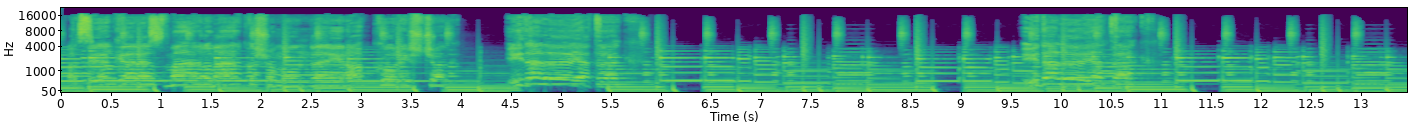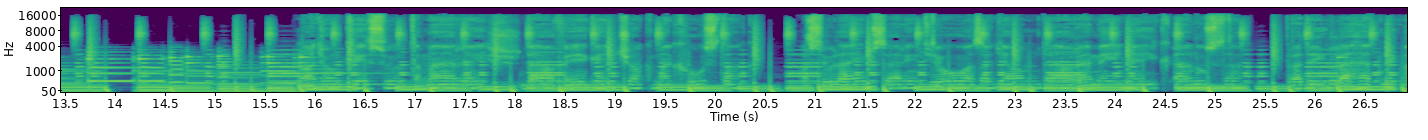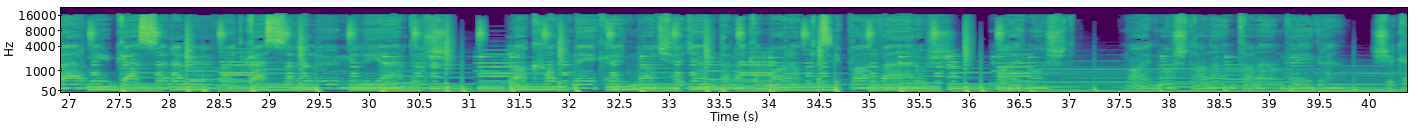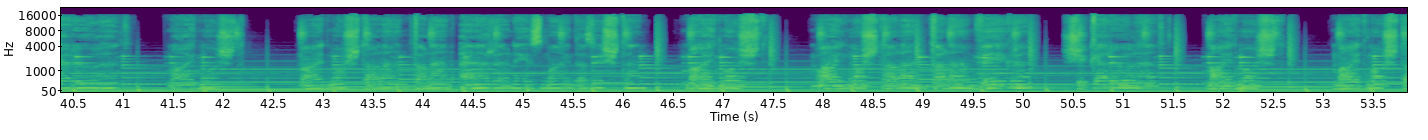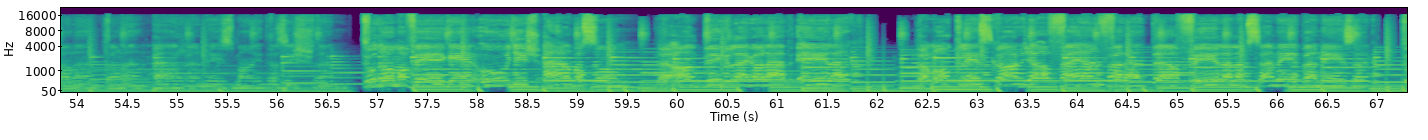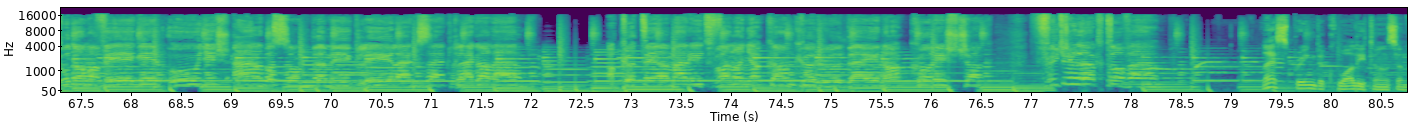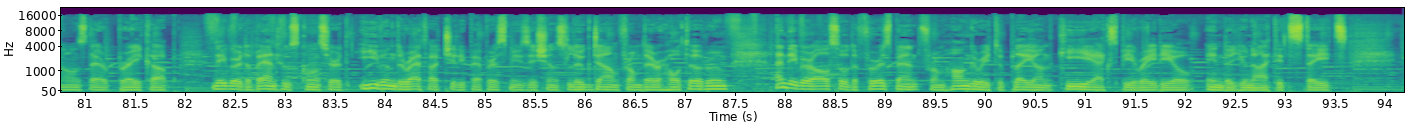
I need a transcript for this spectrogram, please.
A célkereszt már a mákasomon De én akkor is csak ide lőjetek. Ide lőjetek készültem erre is De a végén csak meghúztak. A szüleim szerint jó az agyam, de a reményeik elúsztak Pedig lehetnék bármi gázszerelő vagy gázszerelő milliárdos. Lakhatnék egy nagy hegyen, de nekem maradt az iparváros. Majd most, majd most talán, talán végre sikerülhet. Majd most, majd most talán, talán erre néz majd az Isten. Majd most, majd most talán, talán végre sikerülhet. Majd most, majd most talán, talán erre néz majd az Isten. Tudom a végén úgy is elbaszom De addig legalább élek. Damoklész kardja a fejem felett De a félelem szemébe nézek. Tudom a végén úgy is elbaszom De még lélegzek legalább A kötél már itt van a nyakam körül De én akkor is csak fütyülök tovább the Qualitons announced their breakup. They were the band whose concert even the Red Hot Chili Peppers musicians looked down from their hotel room, and they were also the first band from Hungary to play on KEXP radio in the United States.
